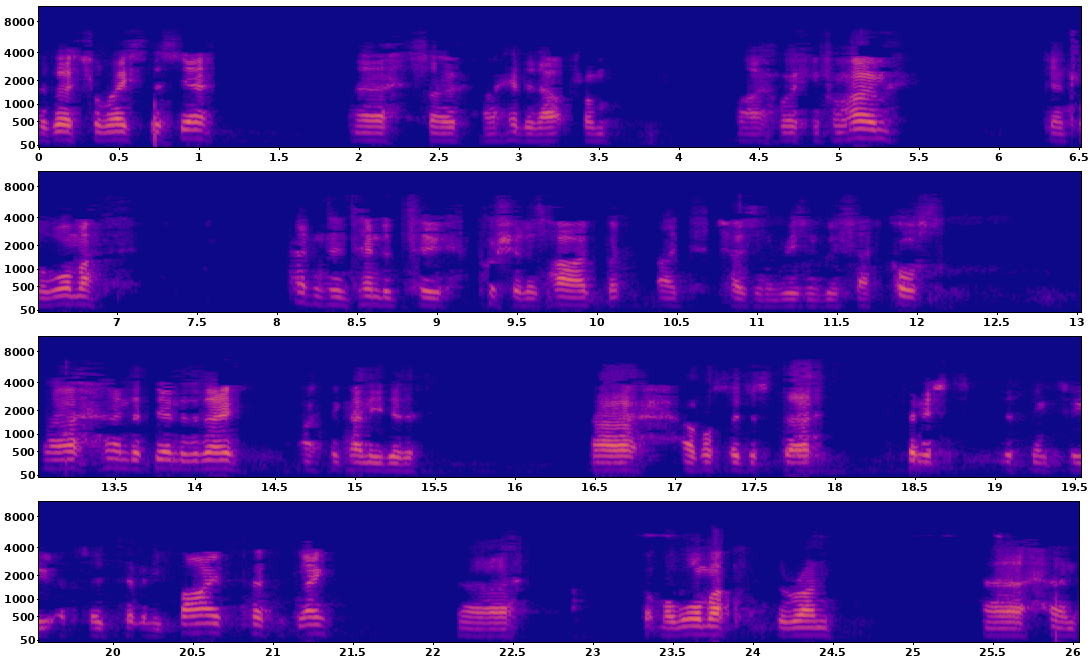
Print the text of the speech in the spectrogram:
a virtual race this year. Uh, so I headed out from my working from home, gentle warm up. Hadn't intended to push it as hard, but I'd chosen a reasonably flat course. Uh, and at the end of the day, I think I needed it. Uh, I've also just uh, finished listening to episode 75, perfect length. Uh, got my warm up, the run, uh, and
